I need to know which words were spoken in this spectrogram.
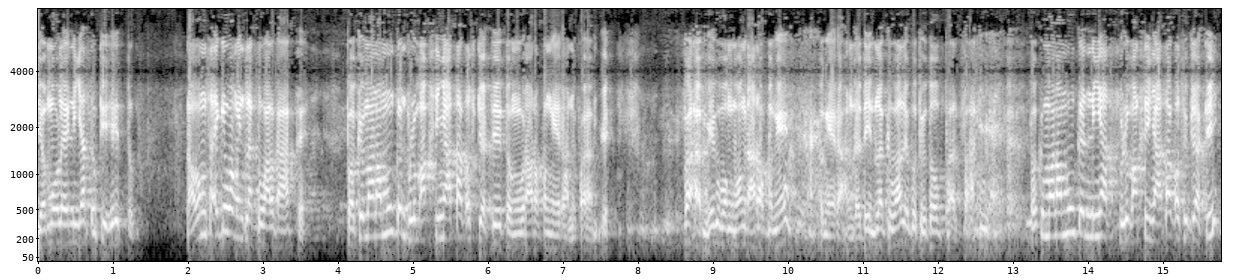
ya mulai niat itu dihitung. Nah, wong saiki wong intelektual kabeh. Bagaimana mungkin belum aksi nyata kok sudah dihitung ora pangeran, paham ya? Paham ya wong-wong ora pangeran. Jadi intelektual itu kudu tobat, paham ya? Bagaimana mungkin niat belum aksi nyata kok sudah di.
